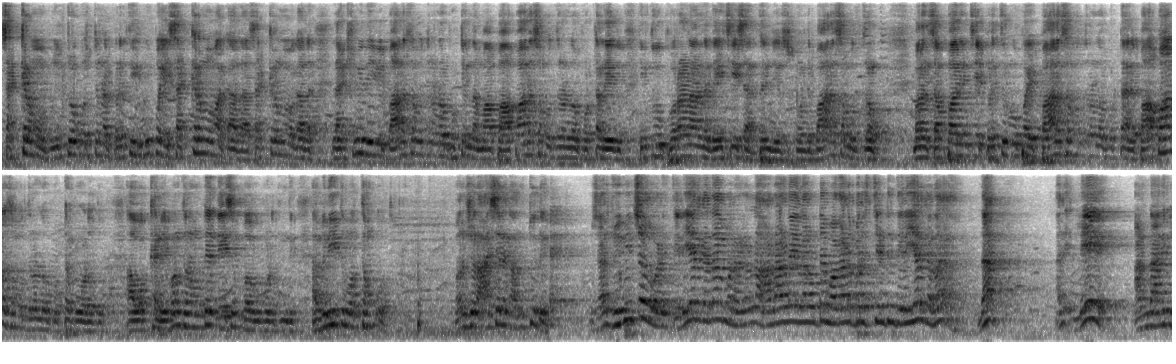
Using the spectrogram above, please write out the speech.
సక్రమం. ఇంట్లోకి వస్తున్న ప్రతి రూపాయి సక్రమమా కాదా? సక్రమమా కాదా? లక్ష్మీదేవి బాల సముద్రంలో పుట్టిందా? మా పాపాల సముద్రంలో పుట్టలేదు. హిందూ పురాణాలను దయచేసి అర్థం చేసుకోండి. బాలసముద్రం. మనం సంపాదించే ప్రతి రూపాయి పాల సముద్రంలో పుట్టాలి. పాపాల సముద్రంలో పుట్టకూడదు. ఆ ఒక్క నిబంధన ఉంటే దేశం బాగుపడుతుంది. అవినీతి మొత్తం పోతుంది. మనుషుల ఆశలకు అంతులే. ఒకసారి చూపించావు వాడికి తెలియాలి కదా. మన ఆడాళ్ళు ఎలా ఉంటే మగాళ్ళ పరిస్థితి ఏంటి తెలియాలి కదా. దా. అని లే అనడానికి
